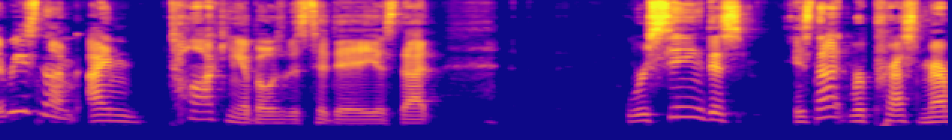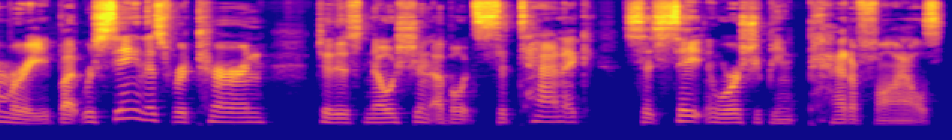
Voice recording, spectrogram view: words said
The reason I'm, I'm talking about this today is that we're seeing this, it's not repressed memory, but we're seeing this return to this notion about satanic, Satan worshiping pedophiles.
